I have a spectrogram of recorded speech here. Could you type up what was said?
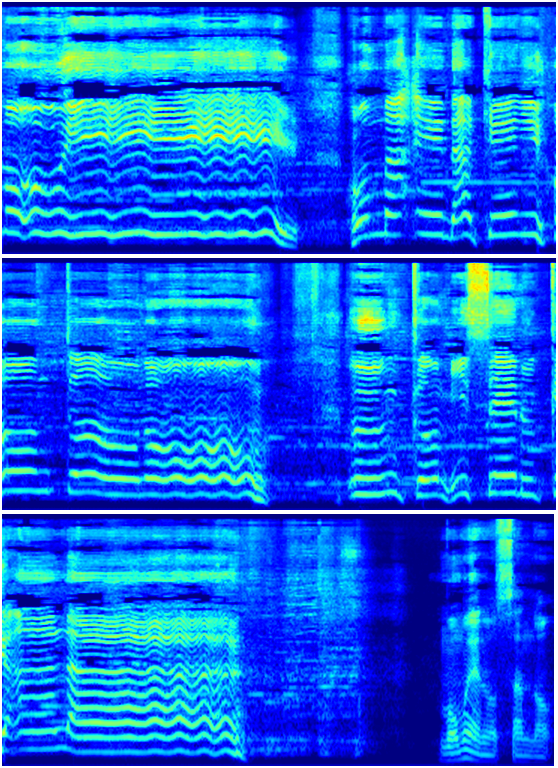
もいいお前だけに本当のうんこ見せるから。桃屋のおっさんの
